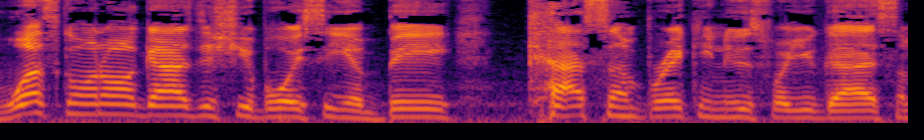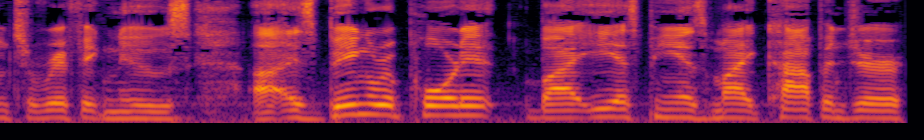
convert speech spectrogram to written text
What's going on, guys? This your boy CMB. Got some breaking news for you guys, some terrific news. Uh, it's being reported by ESPN's Mike Coppinger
